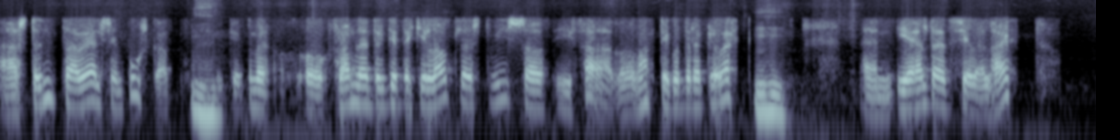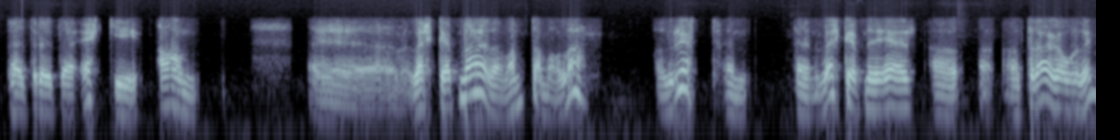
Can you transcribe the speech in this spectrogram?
að stunda vel sem búskap. Mm. og framlendur get ekki látlaust vísað í það og vant eitthvað regluverk. Mm -hmm. en ég held að þetta sé vel hægt. Þetta er auðvitað ekki án uh, verkefna eða vandamála. Alveg rétt. En, en verkefnið er að, að, draga úr þeim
